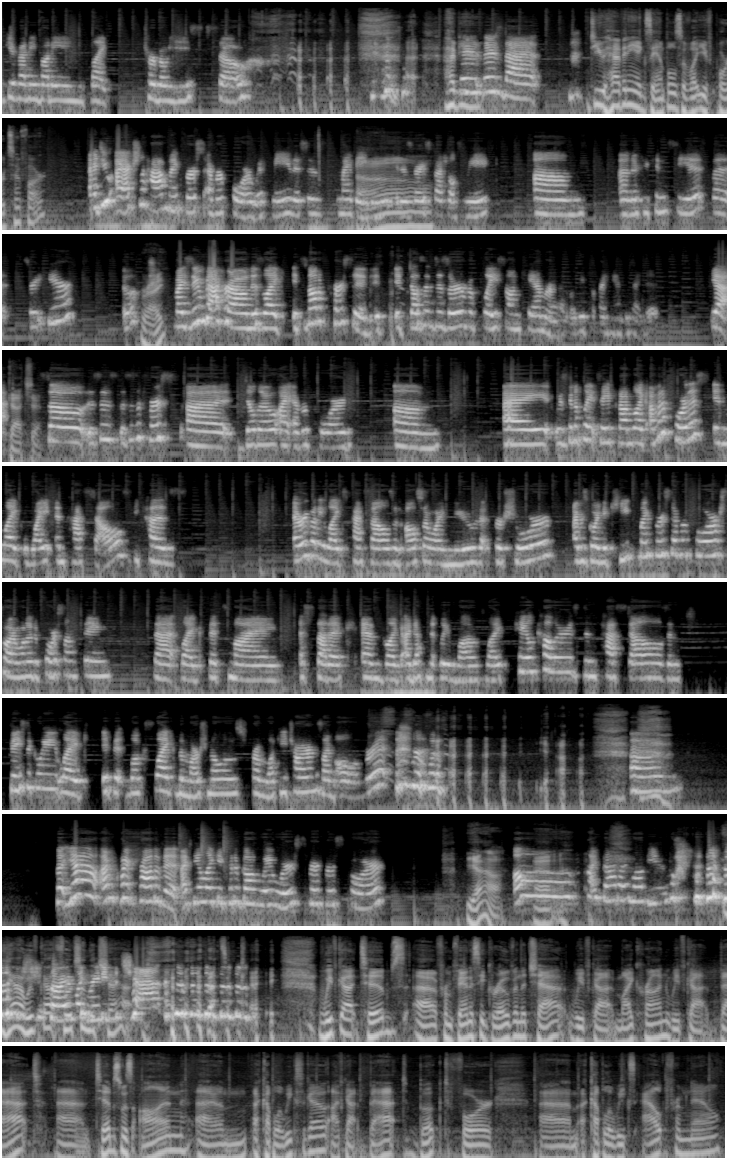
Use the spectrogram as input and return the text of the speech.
give anybody like turbo yeast. So have there, you? there's that. Do you have any examples of what you've poured so far? I do. I actually have my first ever pour with me. This is my baby. It is very Oh. special to me. Um, I don't know if you can see it, but it's right here. Ugh. Right. My Zoom background is like it's not a person. It it doesn't deserve a place on camera. Let me put my hand behind it. Yeah. Gotcha. So this is this is the first uh, dildo I ever poured. Um, I was gonna play it safe, but I'm like, I'm gonna pour this in like white and pastels because everybody likes pastels, and also I knew that for sure I was going to keep my first ever pour, so I wanted to pour something that like fits my aesthetic and like I definitely love like pale colors and pastels and basically like if it looks like the marshmallows from Lucky Charms, I'm all over it. yeah. Um but yeah, I'm quite proud of it. I feel like it could have gone way worse for first pour. Yeah. Oh, uh, I bet I love you. yeah, we've got Sorry, folks I'm like reading the chat. the chat. okay. We've got Tibbs uh, from Fantasy Grove in the chat. We've got Micron. We've got Bat. Uh, Tibbs was on um, a couple of weeks ago. I've got Bat booked for um, a couple of weeks out from now.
